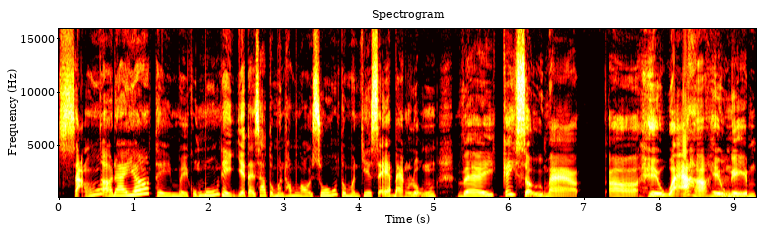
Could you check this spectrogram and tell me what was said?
sẵn ở đây á thì mì cũng muốn thì vậy tại sao tụi mình không ngồi xuống tụi mình chia sẻ bàn luận về cái sự mà uh, hiệu quả hả hiệu ừ. nghiệm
